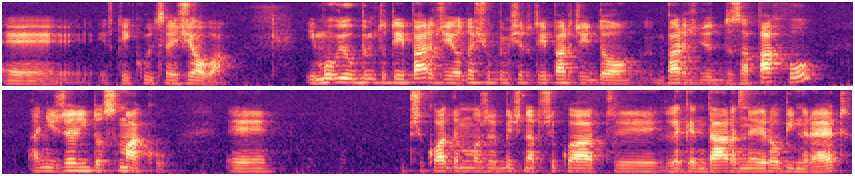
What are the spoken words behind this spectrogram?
y, w tej kulce zioła. I mówiłbym tutaj bardziej, odnosiłbym się tutaj bardziej do, bardziej do zapachu, aniżeli do smaku. Y, Przykładem może być na przykład legendarny Robin Red,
